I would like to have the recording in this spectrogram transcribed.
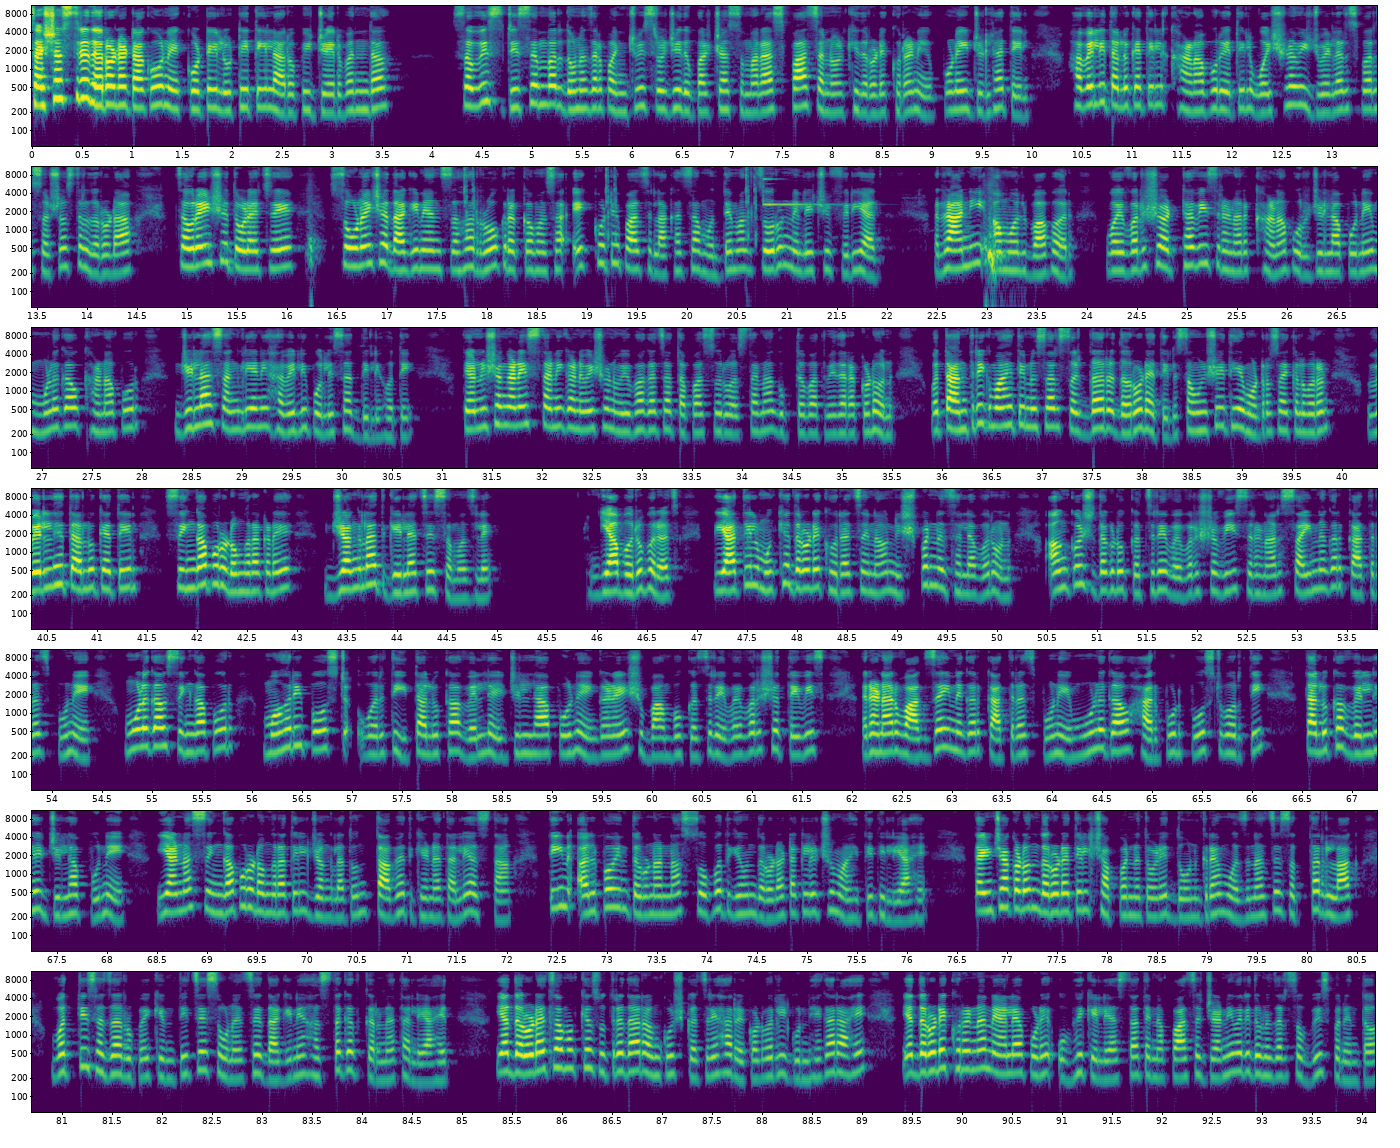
सशस्त्र दरोडा टाकून एक कोटी लुटीतील आरोपी जेरबंद. सव्वीस डिसेंबर दोन हजार पंचवीस रोजी दुपारच्या सुमारास पाच अनोळखी दरोडेखोरांनी पुणे जिल्ह्यातील हवेली तालुक्यातील खानापूर येथील वैष्णवी ज्वेलर्सवर सशस्त्र दरोडा चौऱ्याऐंशी तोळ्याचे सोन्याच्या दागिन्यांसह रोख रक्कम असा एक कोटी पाच लाखाचा मुद्देमाल चोरून नेल्याची फिर्याद राणी अमोल बाबर वय वर्ष अठ्ठावीस राहणार खानापूर जिल्हा पुणे मुळगाव खानापूर जिल्हा सांगली आणि हवेली पोलिसात दिली होती. त्या अनुषंगाने स्थानिक अन्वेषण विभागाचा तपास सुरू असताना गुप्त बातमीदाराकडून व तांत्रिक माहितीनुसार सदर दरोड्यातील संशयित हे मोटरसायकलवरून वेल्हे तालुक्यातील सिंगापूर डोंगराकडे जंगलात गेल्याचे समजले. याबरोबरच यातील मुख्य दरोडेखोराचे नाव निष्पन्न झाल्यावरून अंकुश दगडू कचरे वैवर्ष वीस राहणार साईनगर कात्रज पुणे मुळगाव सिंगापूर मोहरी पोस्ट वरती तालुका वेल्हे जिल्हा पुणे गणेश बांबू कचरे वयवर्ष तेवीस राहणार वाघजाई नगर कात्रज पुणे मूळगाव हारपूड पोस्ट वरती तालुका वेल्हे जिल्हा पुणे यांना सिंगापूर डोंगरातील जंगलातून ताब्यात घेण्यात आले असता तीन अल्पवयीन तरुणांना सोबत घेऊन दरोडा टाकल्याची माहिती दिली आहे. त्यांच्याकडून दरोड्यातील छप्पन्न तोळे दोन ग्रॅम वजनाचे सत्तर लाख बत्तीस हजार रुपये किमतीचे सोन्याचे दागिने हस्तगत करण्यात आले आहेत. या दरोड्याचा मुख्य सूत्रधार अंकुश कचरे हा रेकॉर्डवरील गुन्हेगार आहे. या दरोडेखोरांना न्यायालयापुढे उभे केले असता त्यांना पाच जानेवारी दोन हजार सव्वीस पर्यंत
